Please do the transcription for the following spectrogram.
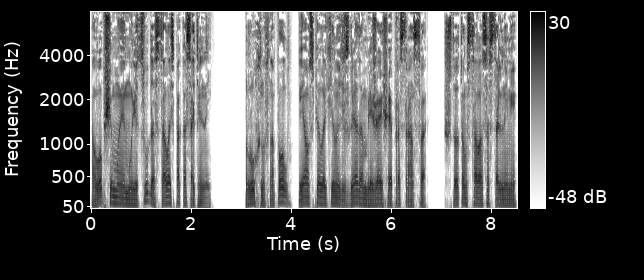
В общем, моему лицу досталось по касательной. Рухнув на пол, я успел окинуть взглядом ближайшее пространство. Что там стало с остальными?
